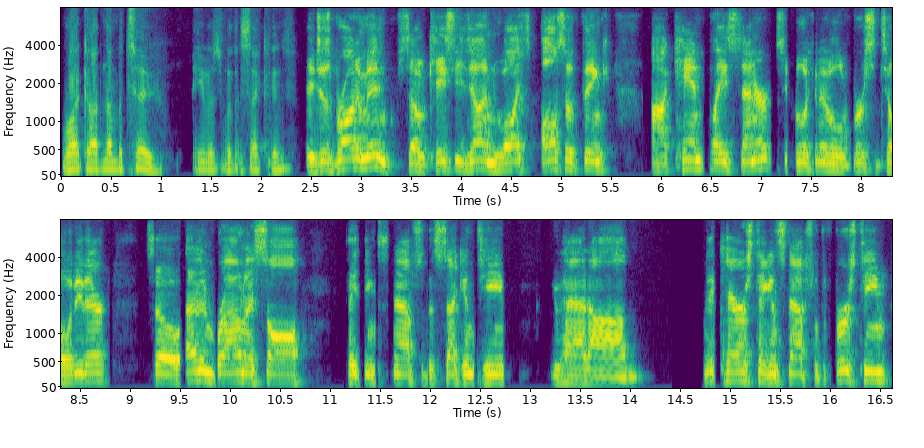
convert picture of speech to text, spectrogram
right guard number two. He was with the second. They just brought him in. So Casey Dunn, who I also think – uh, can play center. So you're looking at a little versatility there. So Evan Brown, I saw taking snaps with the second team. You had um, Nick Harris taking snaps with the first team.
